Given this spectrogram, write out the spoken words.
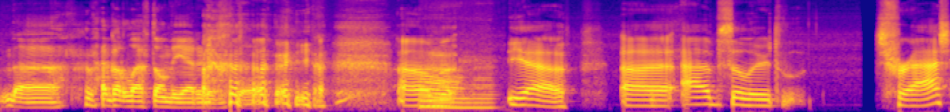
Uh, that got left on the editing floor. yeah, uh, absolute trash.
